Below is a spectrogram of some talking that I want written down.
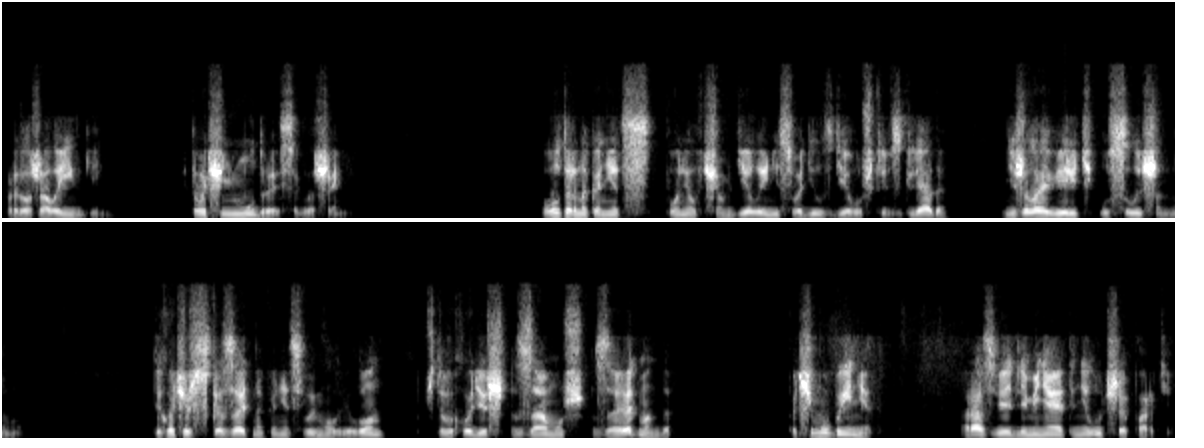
продолжала Ингейн. Это очень мудрое соглашение. Олтер наконец понял, в чем дело, и не сводил с девушки взгляда, не желая верить услышанному. Ты хочешь сказать, наконец вымолвил он, что выходишь замуж за Эдмонда? Почему бы и нет? Разве для меня это не лучшая партия?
